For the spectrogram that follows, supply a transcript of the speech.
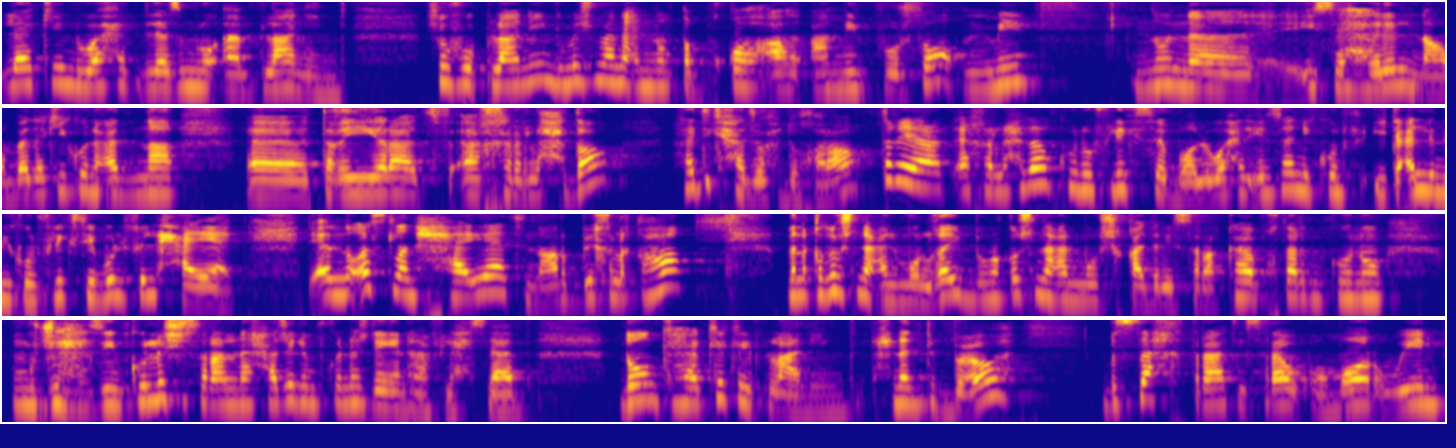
لكن الواحد لازم له un planning شوفوا planning مش معنى إنه نطبقوه 100% mais إنه يسهل لنا وبعد كي يكون عندنا آه، تغييرات في آخر لحظة. هذيك حاجة واحدة أخرى. تغييرات آخر لحظة نكونوا flexible واحد الانسان يكون يتعلم يكون flexible في الحياة. لأنه أصلا حياتنا ربي خلقها ما نقدروش نعلموا الغيب ما نقدروش نعلموا واش قادر يصرى اخترت نكونوا مجهزين. كلش يصرى لنا حاجة اللي ما كناش دايرينها في الحساب. donc هكاك ال planning إحنا نتبعوه بصح خطرات يصراو أمور وين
